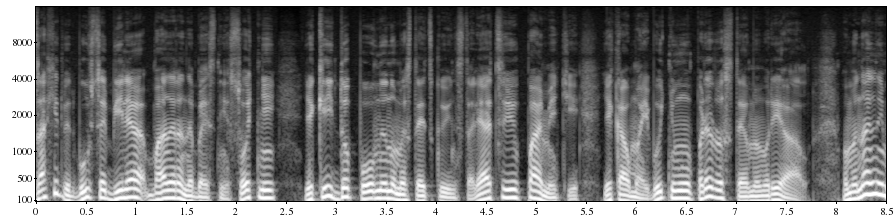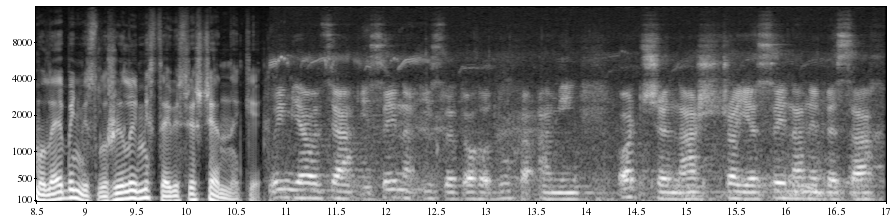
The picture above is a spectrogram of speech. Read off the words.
Захід відбувся біля банера Небесній Сотні, який доповнено мистецькою інсталяцією пам'яті, яка в майбутньому переросте в меморіал. Поминальний молебень відслужили місцеві священники. В ім'я Отця і Сина, і Святого Духа. Амінь. Отче наш, що єси на небесах,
